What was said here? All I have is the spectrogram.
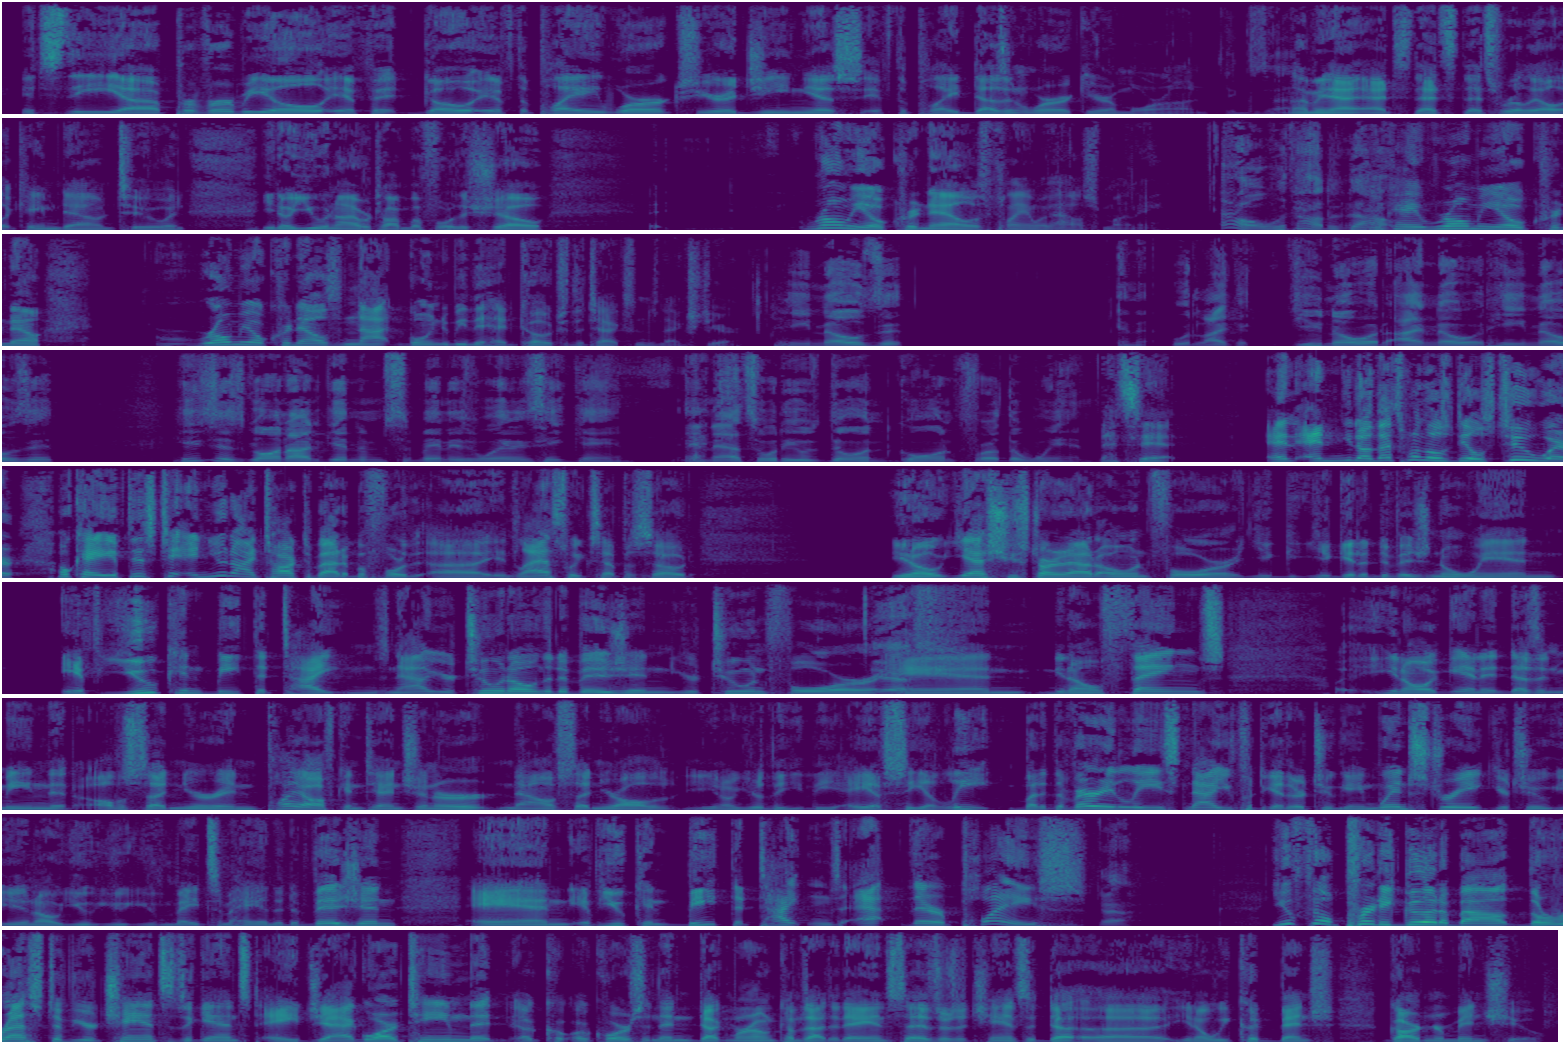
It's the uh, proverbial if it go if the play works, you're a genius. If the play doesn't work, you're a moron. Exactly. I mean, that's that's that's really all it came down to. And you know, you and I were talking before the show. Romeo Crennel is playing with house money. Oh, without a doubt. Okay, Romeo Crennel. Romeo Crennel's not going to be the head coach of the Texans next year. He knows it, and it would like it. You know it. I know it. He knows it. He's just going out and getting him as many wins as he can, and that's what he was doing, going for the win. That's it. And and you know that's one of those deals too where okay if this team and you and I talked about it before uh, in last week's episode. You know, yes, you started out zero and four. You you get a divisional win. If you can beat the Titans, now you're two and zero in the division. You're two and four, Yes. and you know things. You know, again, it doesn't mean that all of a sudden you're in playoff contention, or now all of a sudden you're all you know you're the, the AFC elite. But at the very least, now you've put together a two game win streak. You're two, you know, you, you you've made some hay in the division, and if you can beat the Titans at their place, Yeah. you feel pretty good about the rest of your chances against a Jaguar team that, of course, and then Doug Marrone comes out today and says there's a chance that uh, you know we could bench Gardner Minshew.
